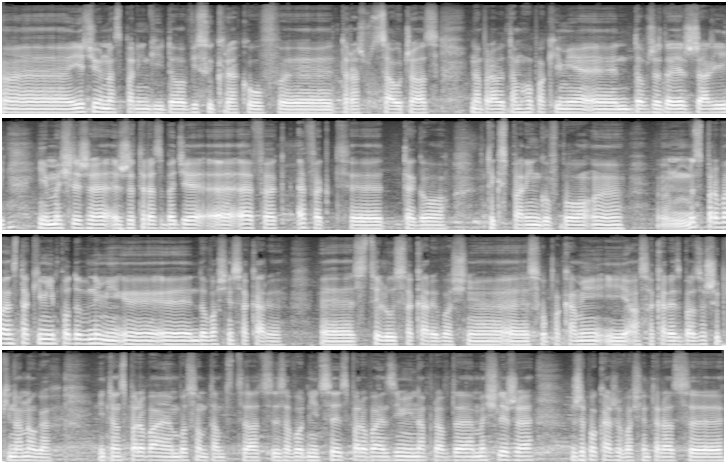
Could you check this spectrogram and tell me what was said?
E, Jeździłem na sparingi do Wisły Kraków e, teraz cały czas. Naprawdę tam chłopaki mnie dobrze dojeżdżali i myślę, że, że teraz będzie efekt, efekt tego, tych sparingów, bo sprawałem z takimi podobnymi do właśnie Sakary, stylu Sakary właśnie z chłopakami, i, a Sakary jest bardzo szybki na nogach i tam sparowałem, bo są tam tacy zawodnicy, sparowałem z nimi naprawdę myślę, że, że pokażę właśnie teraz e,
